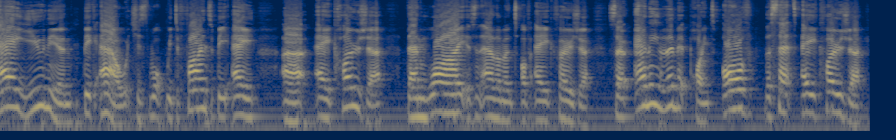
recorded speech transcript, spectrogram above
A union big L, which is what we define to be A, uh, A closure, then y is an element of A closure. So any limit point of the set A closure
